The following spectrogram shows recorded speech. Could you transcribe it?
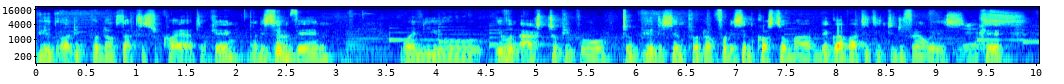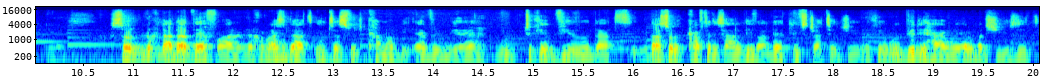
build all the products that is required. Okay. In the same vein, when you even ask two people to build the same product for the same customer, they go about it in two different ways. Yes. Okay. Yes. So looking at that, therefore, and recognizing that InterSwitch cannot be everywhere, we took a view that that's why we crafted this our live and let live strategy. Okay, we build a highway, everybody should use it.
